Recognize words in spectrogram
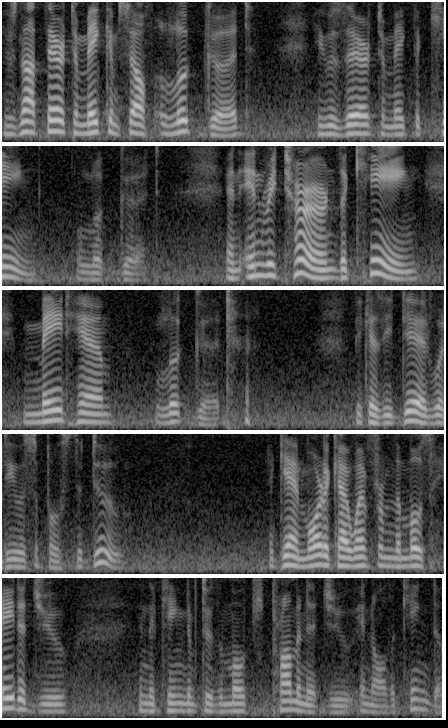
He was not there to make himself look good, he was there to make the king look good. And in return, the king made him look good because he did what he was supposed to do. Again, Mordecai went from the most hated Jew in the kingdom to the most prominent Jew in all the kingdom.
